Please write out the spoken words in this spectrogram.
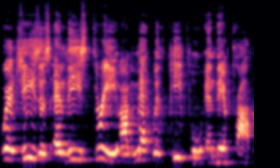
where Jesus and these three are met with people and their problems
